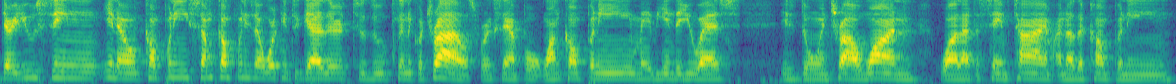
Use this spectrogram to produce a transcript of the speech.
they're using, you know, companies. Some companies are working together to do clinical trials. For example, one company, maybe in the U.S., is doing trial one, while at the same time another company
